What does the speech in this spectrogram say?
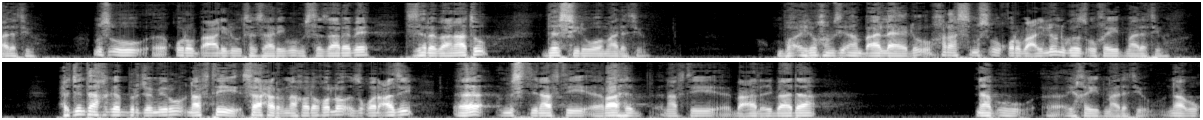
ማለት እዩ ምስኡ ቁሩብ ኣዕሊሉ ተዛሪቡ ምስ ተዛረበ እቲ ዘረባናቱ ደስ ኢልዎ ማለት እዩ ባ ኢሉ ከምዚኣ በኣላ ኢሉ ክራስ ምስኡ ቁርብ ኣዕሊሉ ንገዝኡ ከይድ ማለት እዩ ሕጂ እንታይ ክገብር ጀሚሩ ናብቲ ሳሕር እናኸደ ከሎ እዚ ቆልዓ እዚ ምስ ናብቲ ራህብ ናብቲ በዓል ዕባዳ ናብኡ ይኸይድ ማለት እዩ ናብኡ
